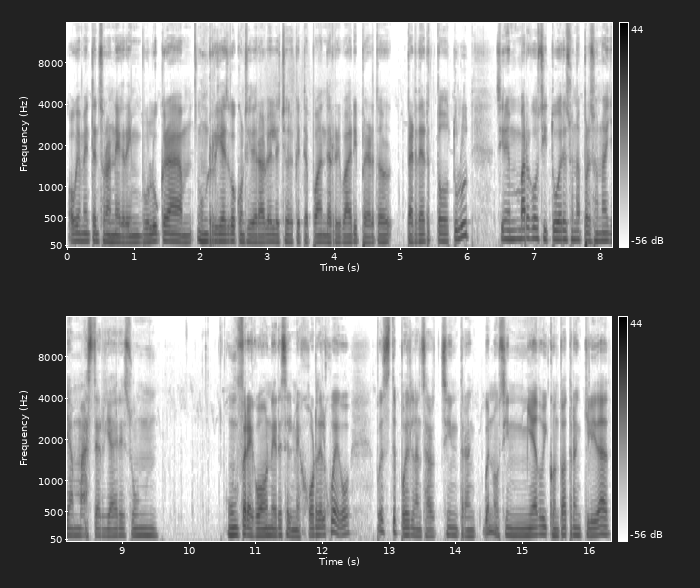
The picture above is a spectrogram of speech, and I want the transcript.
Obviamente en zona negra involucra mm, un riesgo considerable el hecho de que te puedan derribar y perder, perder todo tu loot. Sin embargo, si tú eres una persona ya master, ya eres un, un fregón, eres el mejor del juego, pues te puedes lanzar sin, bueno, sin miedo y con toda tranquilidad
